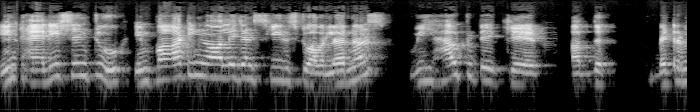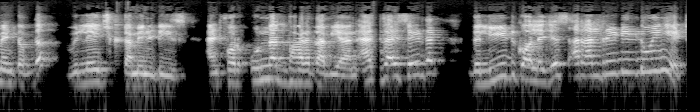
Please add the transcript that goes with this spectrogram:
In addition to imparting knowledge and skills to our learners, we have to take care of the betterment of the village communities and for Unnat Bharat Abhiyan. As I said that the lead colleges are already doing it.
